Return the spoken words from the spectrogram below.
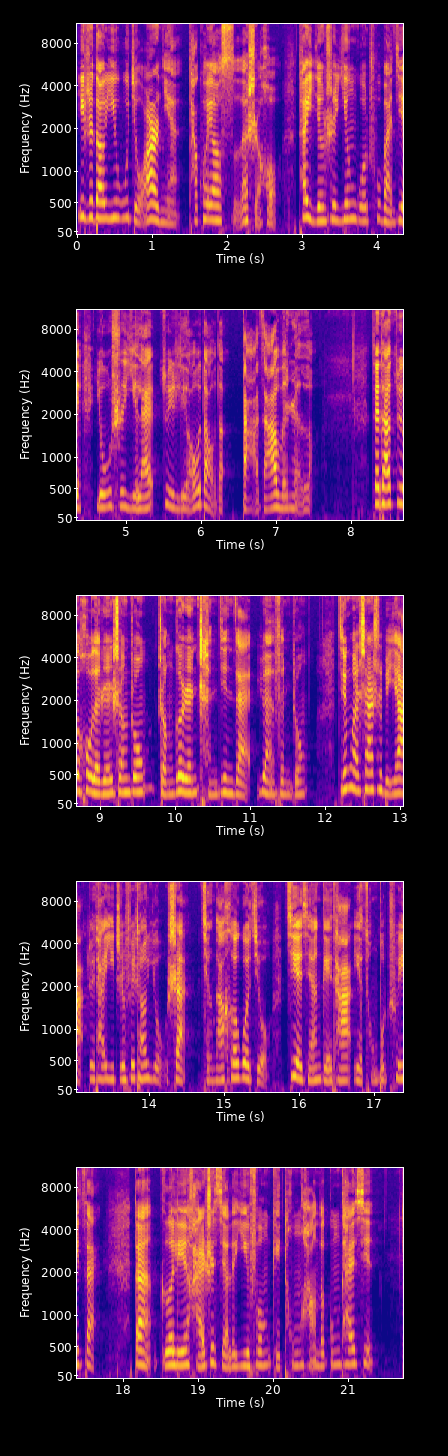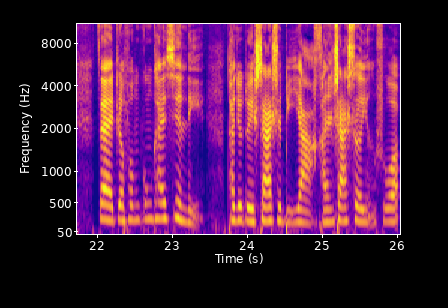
一直到一五九二年，他快要死的时候，他已经是英国出版界有史以来最潦倒的打杂文人了。在他最后的人生中，整个人沉浸在怨愤中。尽管莎士比亚对他一直非常友善，请他喝过酒，借钱给他也从不催债，但格林还是写了一封给同行的公开信。在这封公开信里，他就对莎士比亚含沙射影说：“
